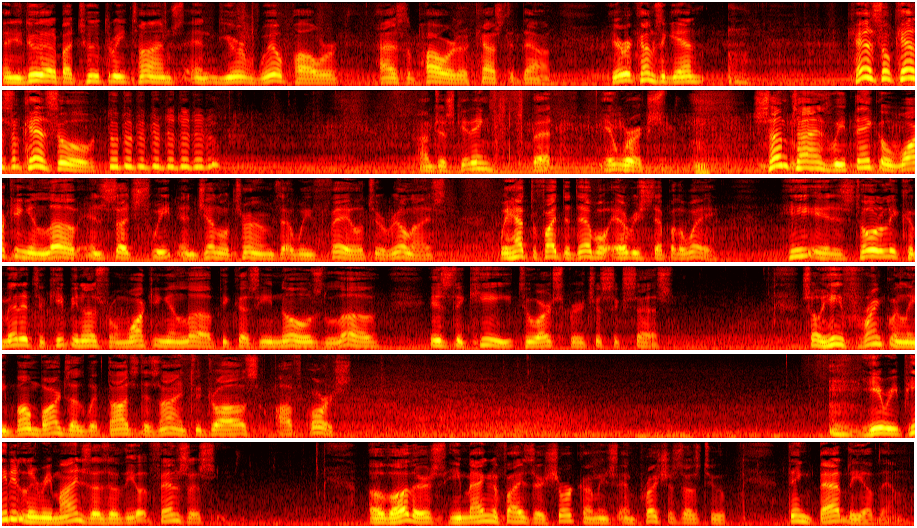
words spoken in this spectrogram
And you do that about two, three times, and your willpower has the power to cast it down. Here it comes again. cancel, cancel, cancel. Do, do, do, do, do, do, do. I'm just kidding, but it works. Sometimes we think of walking in love in such sweet and gentle terms that we fail to realize we have to fight the devil every step of the way. He is totally committed to keeping us from walking in love because he knows love is the key to our spiritual success. So he frequently bombards us with thoughts designed to draw us off course. he repeatedly reminds us of the offenses of others. He magnifies their shortcomings and pressures us to think badly of them.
